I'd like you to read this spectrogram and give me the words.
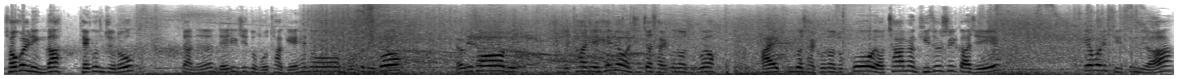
저글링과 대군주로 일단은 내리지도 못하게 해놓은 모습이고 여기서 뮤, 뮤탈이 해병을 진짜 잘 끊어주고요 바이킹도 잘 끊어줬고 여차하면 기술실까지 깨버릴 수 있습니다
